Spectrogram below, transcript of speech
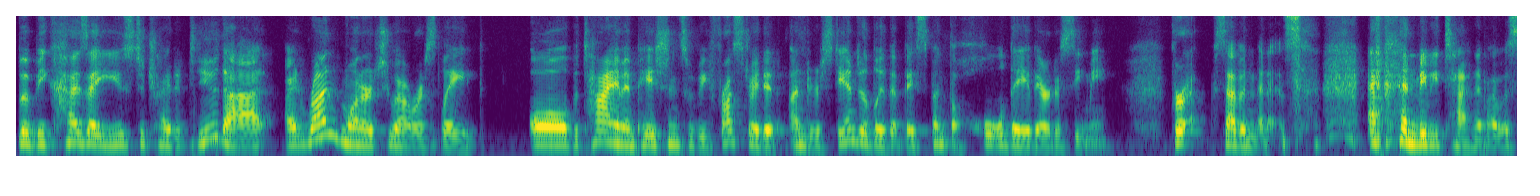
But because I used to try to do that, I'd run one or two hours late all the time and patients would be frustrated understandably that they spent the whole day there to see me for seven minutes and maybe 10 if i was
